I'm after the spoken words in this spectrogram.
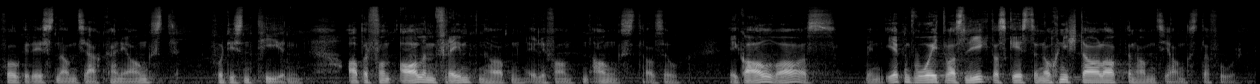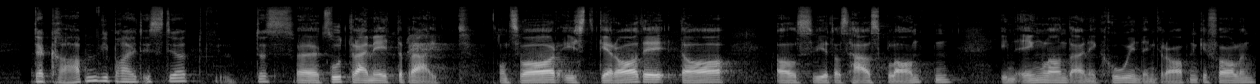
folgedessen haben Sie auch keine Angst vor diesen Tieren. Aber von allem Fremden haben Elefanten Angst. Also egal was. Wenn irgendwo etwas liegt, das gestern noch nicht da lag, dann haben sie Angst davor. Der Graben, wie breit ist der? Das äh, gut drei Meter breit. Und zwar ist gerade da, als wir das Haus planten, in England eine Kuh in den Graben gefallen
